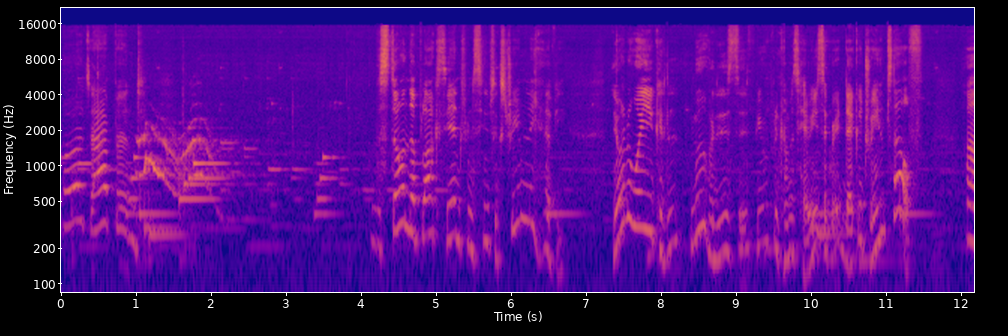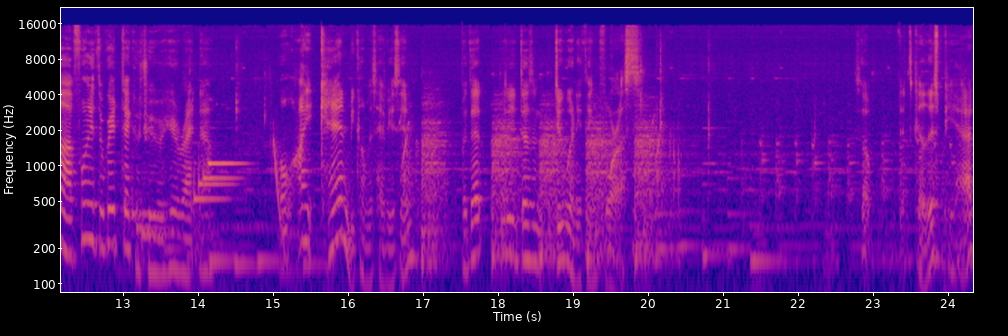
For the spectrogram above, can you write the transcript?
What's happened? The stone that blocks the entrance seems extremely heavy. The only way you could move it is if you become as heavy as the Great Deku Tree himself. Ah, if only the Great Deku Tree were here right now. Oh, I can become as heavy as him, but that really doesn't do anything for us. So, let's kill this Peahat.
